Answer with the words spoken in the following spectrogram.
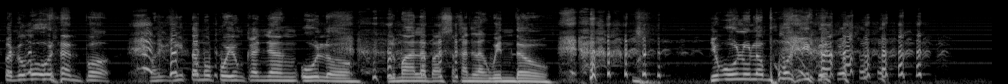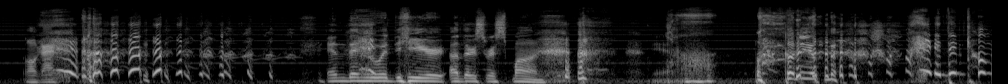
Pag umuulan po, makikita mo po yung kanyang ulo lumalabas sa kanilang window. yung ulo lang po makikita. nyo. okay. And then you would hear others respond. Yeah. Ano yun? It didn't come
